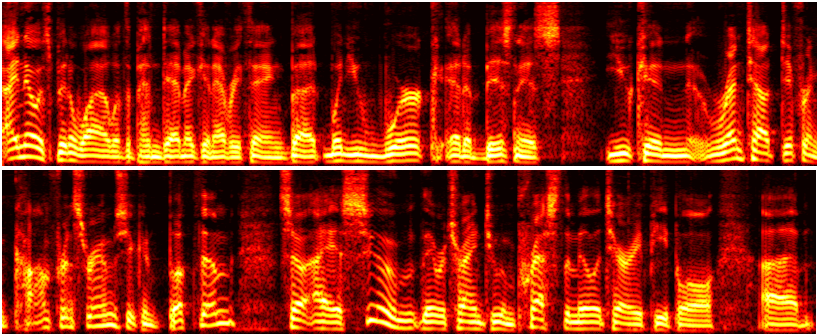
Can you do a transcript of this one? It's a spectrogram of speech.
I know it's been a while with the pandemic and everything, but when you work at a business, you can rent out different conference rooms, you can book them. So I assume they were trying to impress the military people um,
